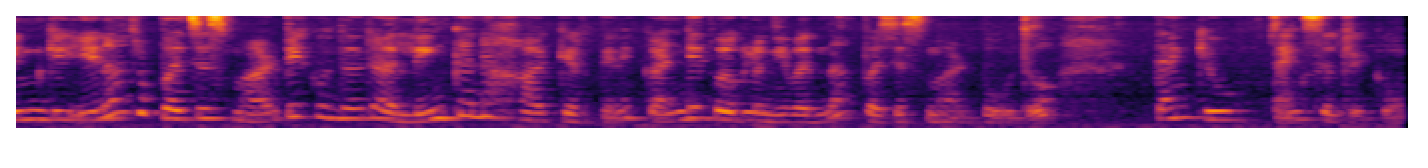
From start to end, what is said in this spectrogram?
ನಿಮಗೆ ಏನಾದರೂ ಪರ್ಚೇಸ್ ಮಾಡಬೇಕು ಅಂತಂದರೆ ಆ ಲಿಂಕನ್ನು ಹಾಕಿರ್ತೀನಿ. ಖಂಡಿತವಾಗ್ಲೂ ನೀವು ಅದನ್ನ ಪರ್ಚೇಸ್ ಮಾಡ್ಬೋದು. ಥ್ಯಾಂಕ್ ಯು ಥ್ಯಾಂಕ್ಸ್ ಎಲ್ರಿಗೂ.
